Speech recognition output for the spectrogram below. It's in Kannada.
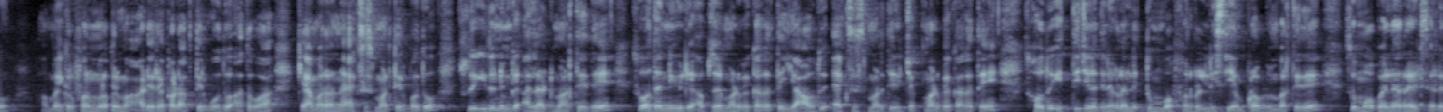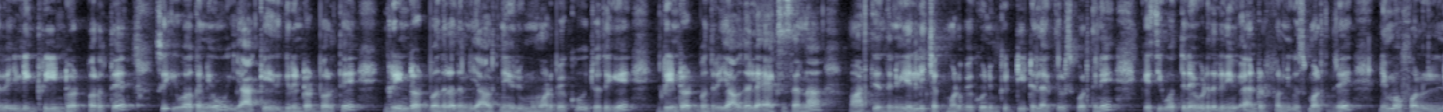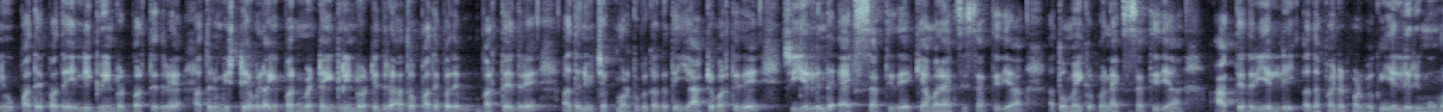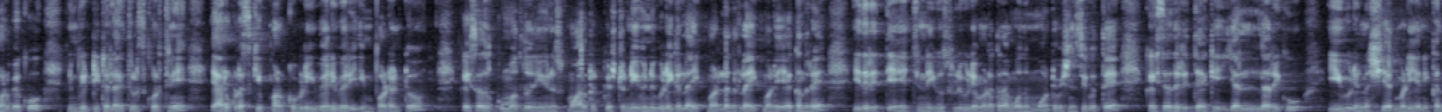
ಮೈಕ್ರೋಫೋನ್ ಮೂಲಕ ನಿಮ್ಮ ಆಡಿಯೋ ರೆಕಾರ್ಡ್ ಆಗ್ತಿರ್ಬೋದು ಅಥವಾ ಕ್ಯಾಮರಾನ ಆ್ಯಕ್ಸೆಸ್ ಮಾಡ್ತಿರ್ಬೋದು. ಸೊ ಇದು ನಿಮಗೆ ಅಲರ್ಟ್ ಮಾಡ್ತಿದೆ ಸೊ ಅದನ್ನು ನೀವು ಇಲ್ಲಿ ಅಬ್ಸರ್ವ್ ಮಾಡಬೇಕಾಗತ್ತೆ. ಯಾವುದು ಆ್ಯಕ್ಸೆಸ್ ಮಾಡ್ತೀವಿ ಚೆಕ್ ಮಾಡಬೇಕಾಗತ್ತೆ. ಸೊ ಹೌದು, ಇತ್ತೀಚಿನ ದಿನಗಳಲ್ಲಿ ತುಂಬ ಫೋನ್ಗಳಲ್ಲಿ ಸೇಮ್ ಪ್ರಾಬ್ಲಮ್ ಬರ್ತಿದೆ. ಸೊ ಮೊಬೈಲ್ನ ರೈಟ್ ಸೈಡಲ್ಲಿ ಇಲ್ಲಿ ಗ್ರೀನ್ ಡಾಟ್ ಬರುತ್ತೆ. ಸೊ ಇವಾಗ ನೀವು ಯಾಕೆ ಇದು ಗ್ರೀನ್ ಡಾಟ್ ಬರುತ್ತೆ? ಗ್ರೀನ್ ಡಾಟ್ ಬಂದರೆ ಅದನ್ನು ಯಾವ್ದು ನೀವು ರಿಮೂವ್ ಮಾಡಬೇಕು? ಜೊತೆಗೆ ಗ್ರೀನ್ ಡಾಟ್ ಬಂದರೆ ಯಾವುದೆಲ್ಲ ಆ್ಯಕ್ಸೆಸನ್ನು ಮಾಡ್ತೀವಿ ಅಂತ ನೀವು ಎಲ್ಲಿ ಚೆಕ್ ಮಾಡಬೇಕು? ನಿಮಗೆ ಡೀಟೇಲಾಗಿ ತಿಳಿಸ್ಕೊಡ್ತೀನಿ. ಕೇಸ್ ಇವತ್ತಿನ ವಿಡಿಯೋದಲ್ಲಿ ನೀವು ಆ್ಯಂಡ್ರಾಯ್ಡ್ ಫೋನ್ ಯೂಸ್ ಮಾಡ್ತಿದ್ರೆ ನಿಮ್ಮ ಫೋನಲ್ಲಿ ನೀವು ಪದೇ ಪದೇ ಇಲ್ಲಿ ಗ್ರೀನ್ ಡಾಟ್ ಬರ್ತಿದ್ರೆ, ಅಥವಾ ನಿಮಗೆ ಸ್ಟೇಬಲ್ ಆಗಿ ಪರ್ಮನೆಂಟ್ ಆಗಿ ಗ್ರೀನ್ ಡಾಟ್ ಇದ್ರೆ, ಅಥವಾ ಪದೇ ಪದೇ ಬರ್ತಾ ಇದ್ದರೆ ಅದನ್ನು ನೀವು ಚೆಕ್ ಮಾಡ್ಕೋಬೇಕಾಗುತ್ತೆ ಯಾಕೆ ಬರ್ತಿದೆ. ಸೊ ಎಲ್ಲಿಂದ ಆಕ್ಸಸ್ ಆಗ್ತಿದೆ? ಕ್ಯಾಮರಾ ಆ್ಯಕ್ಸೆಸ್ ಆಗ್ತಿದೆಯಾ? ಅಥವಾ ಮೈಕ್ರೋಫೋನ್ ಆಕ್ಸಸ್ ಆಗ್ತಿದೆಯಾ? ಆಗ್ತಿದ್ರೆ ಎಲ್ಲಿ ಅದನ್ನು ಫೈಂಡ್ ಔಟ್ ಮಾಡಬೇಕು? ಎಲ್ಲಿ ರಿಮೂವ್ ಮಾಡಬೇಕು? ನಿಮಗೆ ಡೀಟೇಲ್ ಆಗಿ ತಿಳಿಸ್ಕೊಡ್ತೀನಿ. ಯಾರು ಕೂಡ ಸ್ಕಿಪ್ ಮಾಡ್ಕೊಬಿಡಿ. ವೆರಿ ವೆರಿ ಇಂಪಾರ್ಟೆಂಟು ಕೈಸ್ ಅದಕ್ಕೂ ಮೊದಲು ನೀವು ಸ್ಮಾಲ್ ರಿಕ್ವೆಸ್ಟ್ ನೀವೇನು ವಿಡಿಯೋಗೆ ಲೈಕ್ ಮಾಡಲಿ ಅಂದರೆ ಲೈಕ್ ಮಾಡಿ. ಯಾಕಂದರೆ ಇದೇ ರೀತಿಯ ಹೆಚ್ಚಿನ ಯೂಸ್ಫುಲ್ ವೀಡಿಯೋ ಮಾಡೋಕೆ ನಮಗೊಂದು ಮೋಟಿವೇಶನ್ ಸಿಗುತ್ತೆ. ಕೈಸ್ ಅದೇ ರೀತಿಯಾಗಿ ಎಲ್ಲರಿಗೂ ಈ ವಿಡಿಯೋನ ಶೇರ್ ಮಾಡಿ. ಏನಕ್ಕೆ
